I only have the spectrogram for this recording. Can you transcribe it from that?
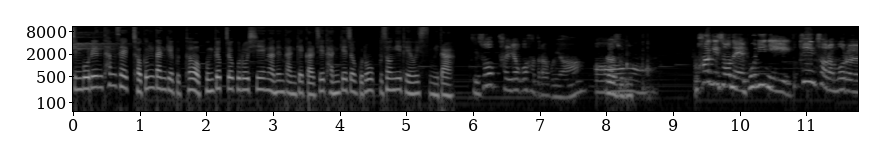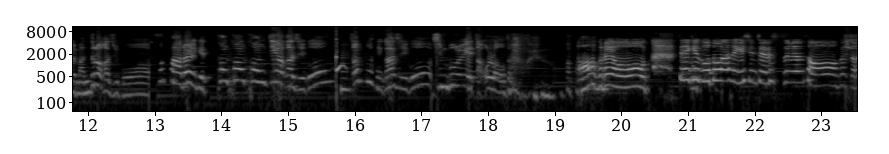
진볼은 탐색 적응 단계부터 본격적으로 시행하는 단계까지 단계적으로 구성이 되어 있습니다. 계속 타려고 하더라고요. 어. 그래가지고. 하기 전에 본인이 루틴처럼 뭐를 만들어가지고 소파를 이렇게 콩콩콩 뛰어가지고 음. 점프해가지고 짐볼 위에 딱 올라오더라고요. 아, 그래요. 되게 고도한 되게 신체를 쓰면서, 그죠?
